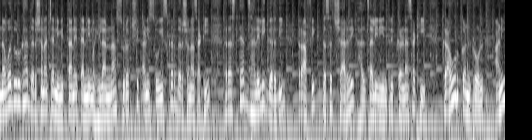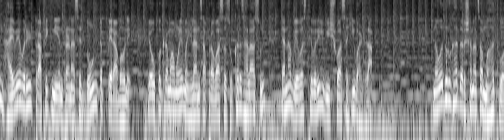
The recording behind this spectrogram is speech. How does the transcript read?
नवदुर्गा दर्शनाच्या निमित्ताने त्यांनी महिलांना सुरक्षित आणि सोयीस्कर दर्शनासाठी रस्त्यात झालेली गर्दी ट्रॅफिक तसंच शारीरिक हालचाली नियंत्रित करण्यासाठी क्राऊड कंट्रोल आणि हायवेवरील ट्रॅफिक नियंत्रणाचे दोन टप्पे राबवले. या उपक्रमामुळे महिलांचा प्रवास सुकर झाला असून त्यांना व्यवस्थेवरील विश्वासही वाढला. नवदुर्गा दर्शनाचं महत्त्व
